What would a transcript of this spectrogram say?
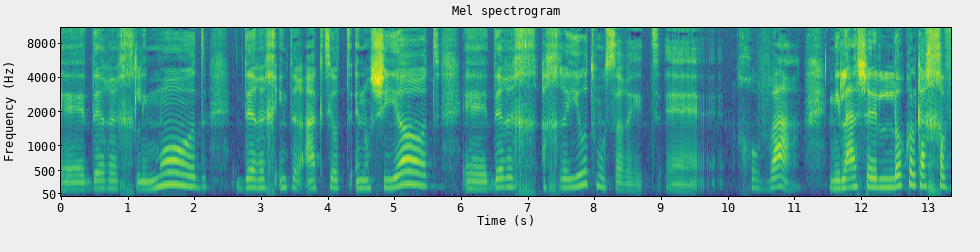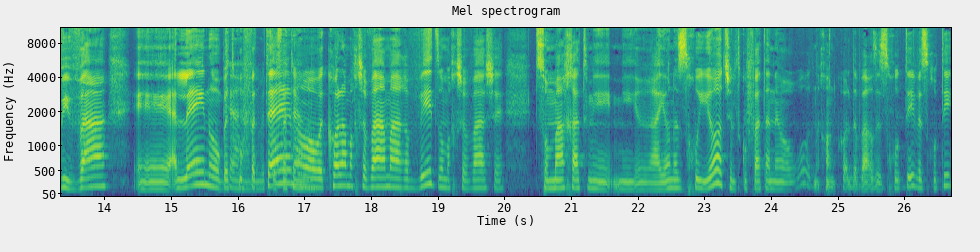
אה, דרך לימוד, דרך אינטראקציות אנושיות, אה, דרך אחריות מוסרית. אה, חובה, מילה שלא כל כך חביבה עלינו כן, בתקופתנו, בתקופתנו, וכל המחשבה המערבית זו מחשבה ש... צומחת מרעיון הזכויות של תקופת הנאורות, נכון? כל דבר זה זכותי וזכותי.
